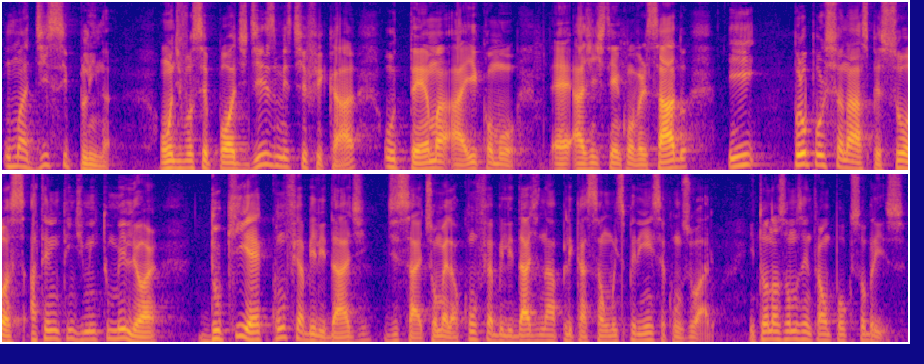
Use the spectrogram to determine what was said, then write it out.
uma disciplina, onde você pode desmistificar o tema aí, como é, a gente tem conversado, e proporcionar às pessoas a ter um entendimento melhor do que é confiabilidade de sites, ou melhor, confiabilidade na aplicação, uma experiência com o usuário. Então nós vamos entrar um pouco sobre isso.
